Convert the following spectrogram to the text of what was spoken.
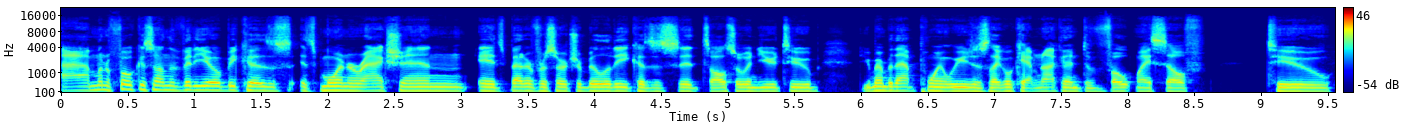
I'm going to focus on the video because it's more interaction. It's better for searchability because it's, it's also in YouTube. Do you remember that point where you're just like, okay, I'm not going to devote myself to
